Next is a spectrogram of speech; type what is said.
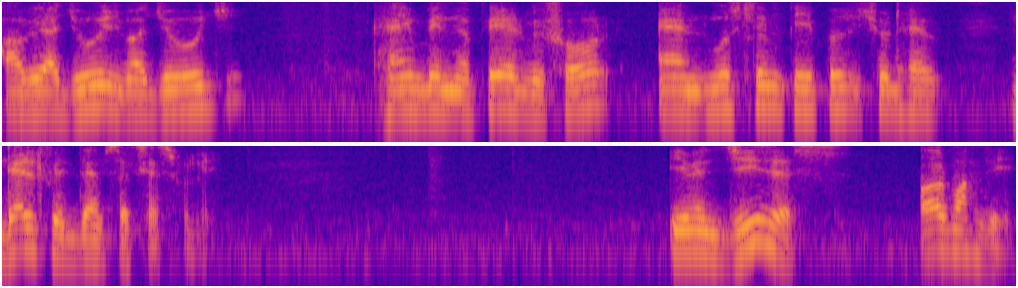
of Yajuj, Majuj having been appeared before, and Muslim people should have dealt with them successfully. Even Jesus or Mahdi,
